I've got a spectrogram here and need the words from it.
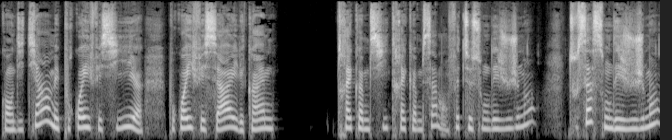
quand on dit tiens, mais pourquoi il fait ci, pourquoi il fait ça, il est quand même très comme ci, très comme ça. Mais en fait, ce sont des jugements. Tout ça sont des jugements.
